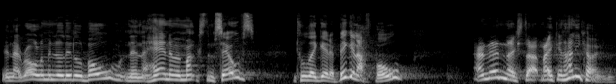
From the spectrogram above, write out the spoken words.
Then they roll them in a little ball and then they hand them amongst themselves until they get a big enough ball. And then they start making honeycomb.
